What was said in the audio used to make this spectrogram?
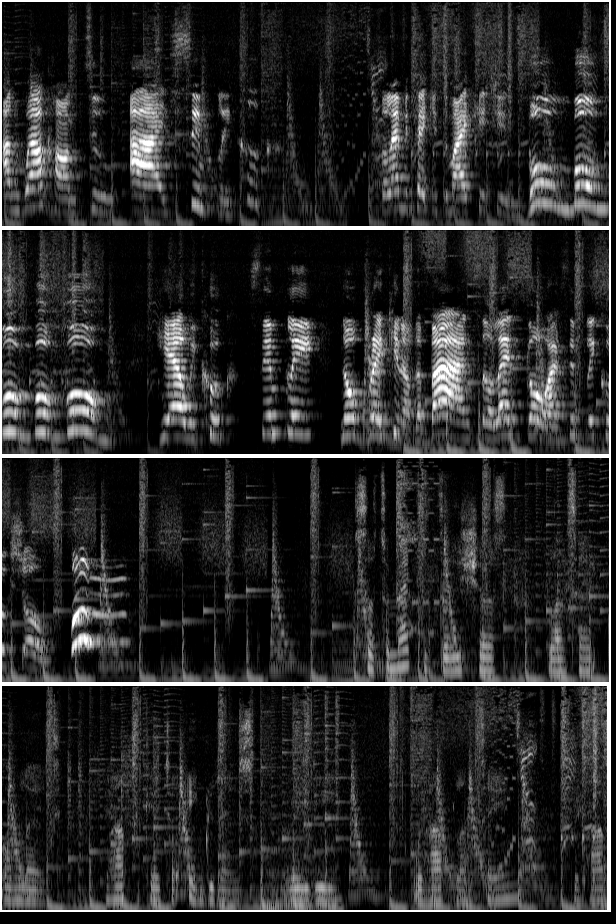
and welcome to I Simply Cook. So let me take you to my kitchen. Boom, boom, boom, boom, boom. Here we cook simply, no breaking of the bank. So let's go, I Simply Cook show. Woo! So to make the delicious plantain omelette, you have to get your ingredients ready. We have plantain, we have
